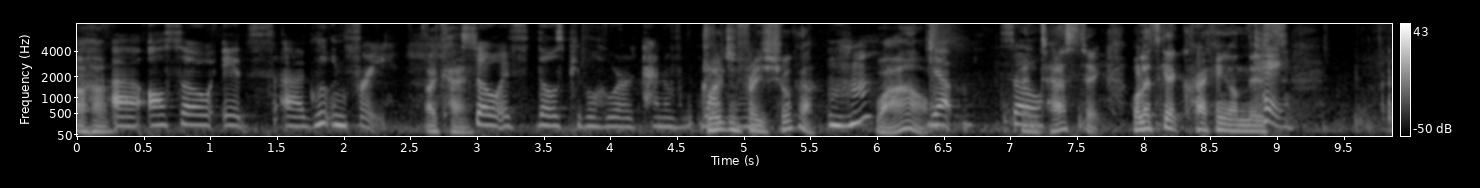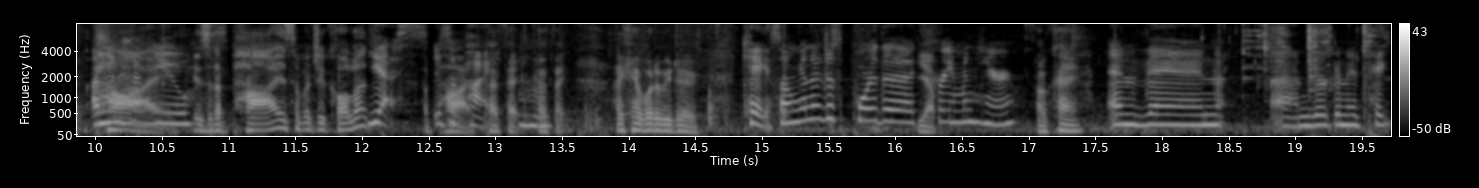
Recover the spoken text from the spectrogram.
Uh-huh. Uh, also, it's uh, gluten-free. Okay. So if those people who are kind of Gluten-free sugar? Mm-hmm. Wow. Yep. So Fantastic. Well, let's get cracking on this Okay. I'm going to have you. Is it a pie? Is that what you call it? Yes, a it's a pie. pie. Mm-hmm. Perfect, perfect. Okay, what do we do? Okay, so I'm going to just pour the Yep. cream in here, Okay. and then um, you're going to take.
